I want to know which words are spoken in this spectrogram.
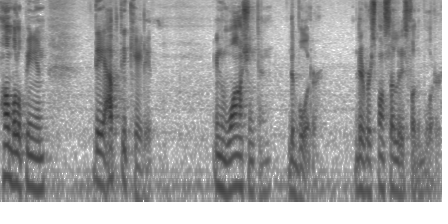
humble opinion, they abdicated in Washington the border, the responsibilities for the border.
